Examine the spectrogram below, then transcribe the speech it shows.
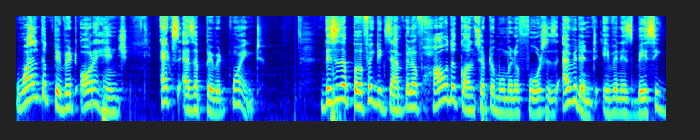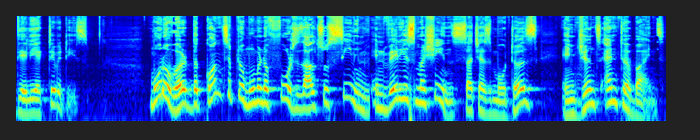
while the pivot or hinge acts as a pivot point. This is a perfect example of how the concept of moment of force is evident even in basic daily activities. Moreover, the concept of moment of force is also seen in, in various machines such as motors, engines and turbines.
